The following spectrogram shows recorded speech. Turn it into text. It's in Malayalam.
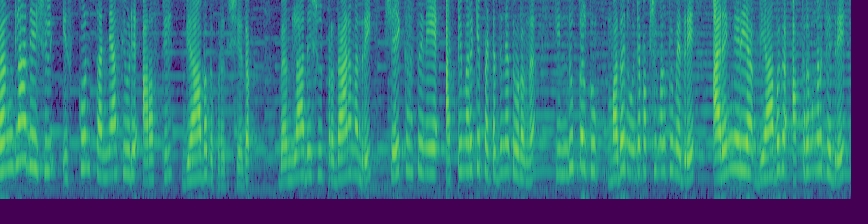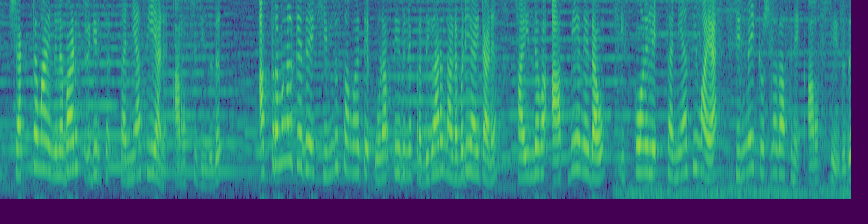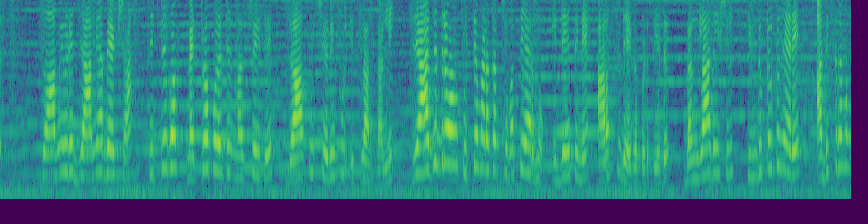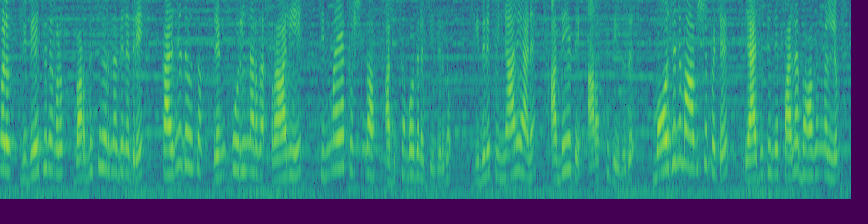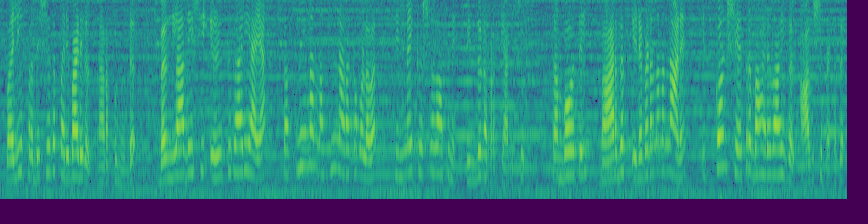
ബംഗ്ലാദേശിൽ ഇസ്കോൺ സന്യാസിയുടെ അറസ്റ്റിൽ വ്യാപക പ്രതിഷേധം. ബംഗ്ലാദേശിൽ പ്രധാനമന്ത്രി ഷെയ്ഖ് ഹസീനയെ അട്ടിമറിക്കപ്പെട്ടതിനെ തുടർന്ന് ഹിന്ദുക്കൾക്കും മതന്യൂനപക്ഷങ്ങൾക്കുമെതിരെ അരങ്ങേറിയ വ്യാപക അക്രമങ്ങൾക്കെതിരെ ശക്തമായ നിലപാട് സ്വീകരിച്ച സന്യാസിയെയാണ് അറസ്റ്റ് ചെയ്തത്. അക്രമങ്ങൾക്കെതിരെ ഹിന്ദു സമൂഹത്തെ ഉണർത്തിയതിന് പ്രതികാര നടപടിയായിട്ടാണ് ഹൈന്ദവ ആത്മീയ നേതാവും ഇസ്കോണിലെ സന്യാസിയുമായ ചിന്മയ് കൃഷ്ണദാസിനെ അറസ്റ്റ് ചെയ്തത്. സ്വാമിയുടെ ജാമ്യാപേക്ഷ ചിറ്റഗോം മെട്രോപൊളിറ്റൻ മജിസ്ട്രേറ്റ് ഗാസി ഷെരീഫുൽ ഇസ്ലാം തള്ളി. രാജ്യദ്രോഹ കുറ്റമടക്കം ചുമത്തിയായിരുന്നു ഇദ്ദേഹത്തിന്റെ അറസ്റ്റ് രേഖപ്പെടുത്തിയത്. ബംഗ്ലാദേശിൽ ഹിന്ദുക്കൾക്ക് നേരെ അതിക്രമങ്ങളും വിവേചനങ്ങളും വർദ്ധിച്ചു വരുന്നതിനെതിരെ കഴിഞ്ഞ ദിവസം രംഗ്പൂരിൽ നടന്ന റാലിയെ ചിന്മയ കൃഷ്ണദാസ് അഭിസംബോധന ചെയ്തിരുന്നു. ഇതിന് പിന്നാലെയാണ് അദ്ദേഹത്തെ അറസ്റ്റ് ചെയ്തത്. മോചനം ആവശ്യപ്പെട്ട് രാജ്യത്തിന്റെ പല ഭാഗങ്ങളിലും വലിയ പ്രതിഷേധ പരിപാടികൾ നടക്കുന്നുണ്ട്. ബംഗ്ലാദേശി എഴുത്തുകാരിയായ തസ്ലീമ നസ്ലിൻ അടക്കമുള്ളവർ ചിന്മയ് കൃഷ്ണദാസിന് പിന്തുണ പ്രഖ്യാപിച്ചു. സംഭവത്തിൽ ഭാരതം ഇടപെടണമെന്നാണ് ഇസ്കോൺ ക്ഷേത്ര ഭാരവാഹികൾ ആവശ്യപ്പെട്ടത്.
